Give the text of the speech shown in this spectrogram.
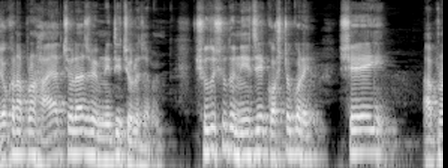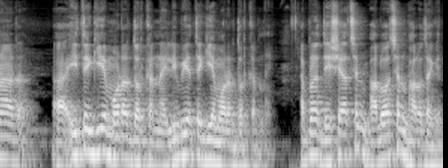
যখন আপনার হায়াত চলে আসবে, এমনিতেই চলে যাবেন। শুধু শুধু নিজে কষ্ট করে সেই আপনার ইতে গিয়ে মরার দরকার নাই, লিবিয়াতে গিয়ে মরার দরকার নাই। আপনারা দেশে আছেন, ভালো আছেন, ভালো থাকেন।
